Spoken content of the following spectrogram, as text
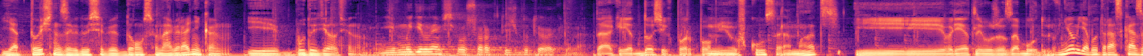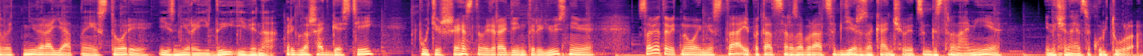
я точно заведу себе дом с виноградником и буду делать вино. И мы делаем всего 40 тысяч бутылок вина. Так, я до сих пор помню вкус, аромат и вряд ли уже забуду. В нем я буду рассказывать невероятные истории из мира еды и вина, приглашать гостей, путешествовать ради интервью с ними, советовать новые места и пытаться разобраться, где же заканчивается гастрономия – и начинается культура.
